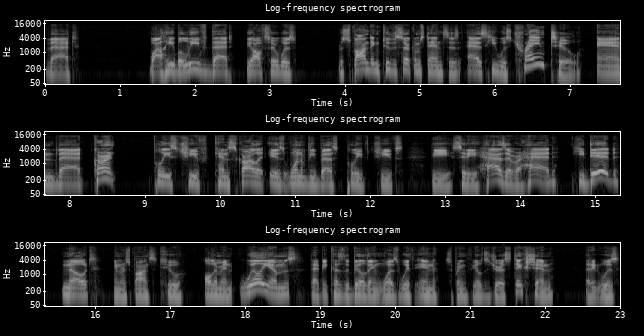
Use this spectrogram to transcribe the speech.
that while he believed that the officer was responding to the circumstances as he was trained to, and that current police chief Ken Scarlette is one of the best police chiefs the city has ever had. He did note in response to Alderman Williams that because the building was within Springfield's jurisdiction, that it was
